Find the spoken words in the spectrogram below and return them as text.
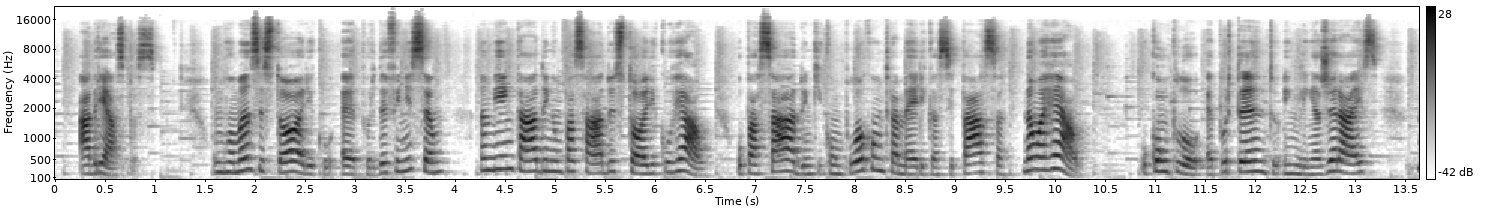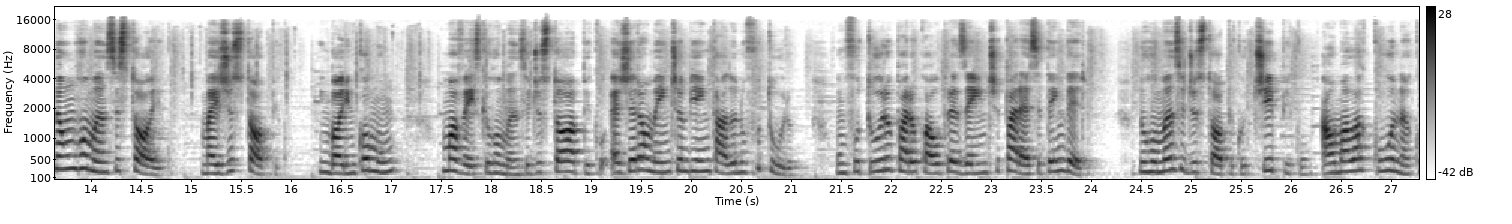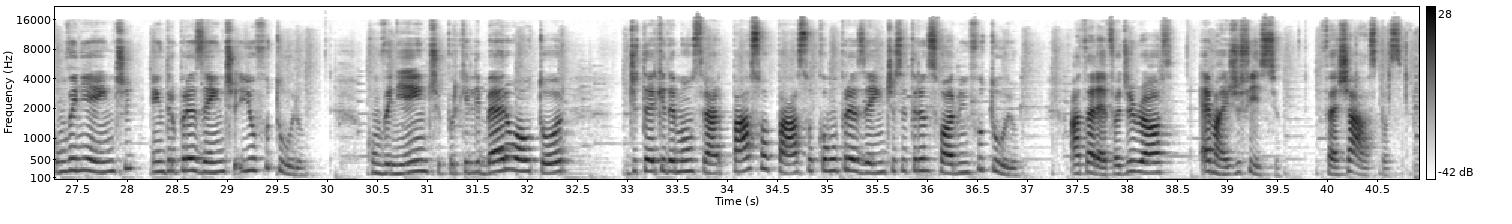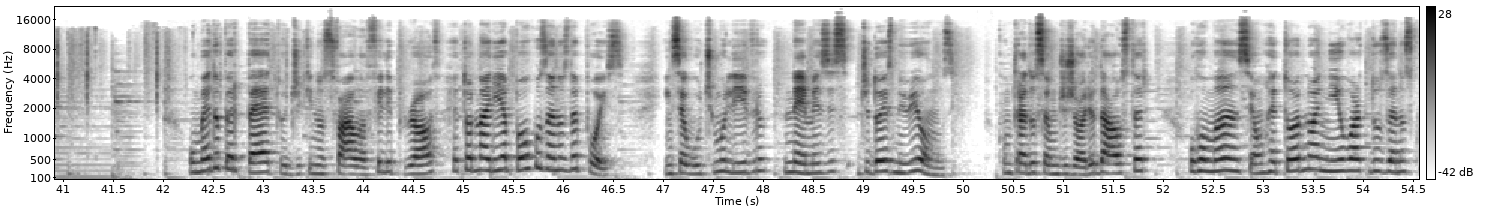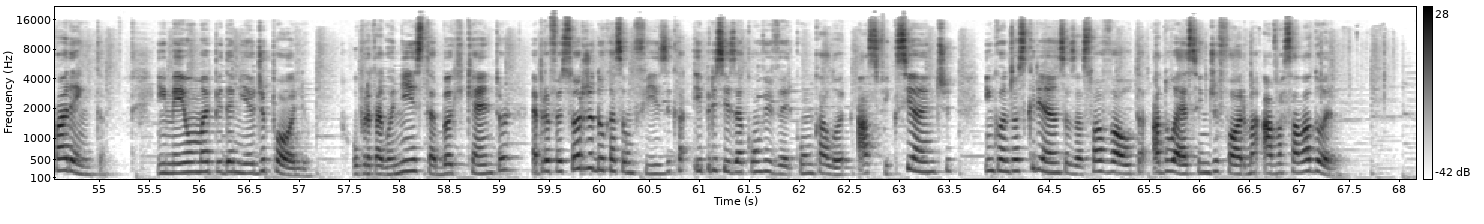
Um romance histórico é, por definição, ambientado em um passado histórico real. O passado em que complô contra a América se passa não é real. O complô é, portanto, em linhas gerais, não um romance histórico, mas distópico, embora incomum, uma vez que o romance distópico é geralmente ambientado no futuro, um futuro para o qual o presente parece tender. No romance distópico típico, há uma lacuna conveniente entre o presente e o futuro. Conveniente porque libera o autor de ter que demonstrar passo a passo como o presente se transforma em futuro. A tarefa de Roth é mais difícil. Fecha aspas. O medo perpétuo de que nos fala Philip Roth retornaria poucos anos depois, em seu último livro, Nêmesis, de 2011. Com tradução de Jório Dauster, o romance é um retorno a Newark dos anos 40, em meio a uma epidemia de pólio. O protagonista, Buck Cantor, é professor de educação física e precisa conviver com um calor asfixiante enquanto as crianças à sua volta adoecem de forma avassaladora.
